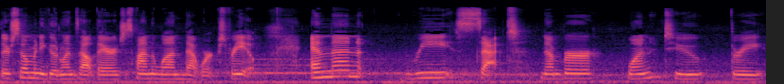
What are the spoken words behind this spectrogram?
there's so many good ones out there. Just find the one that works for you. And then reset. Number one, two, three,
